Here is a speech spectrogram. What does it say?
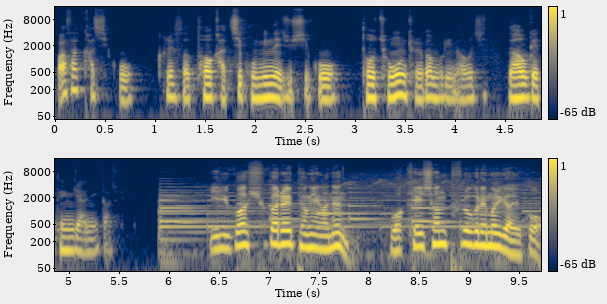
빠삭하시고 그래서 더 같이 고민해 주시고 더 좋은 결과물이 나오지 나오게 된 게 아닐까 일과 휴가를 병행하는 워케이션 프로그램을 열고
